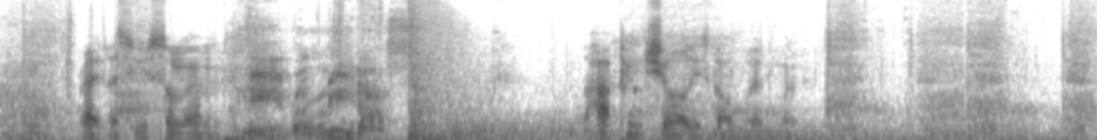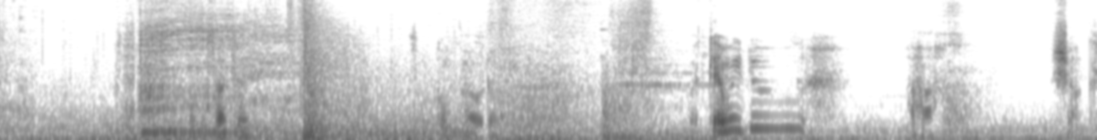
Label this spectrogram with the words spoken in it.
Hmm, Right, let's use some, um. The harpoon surely's gonna work, man. What that then? Some gunpowder. What can we do? Haha. Shock.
